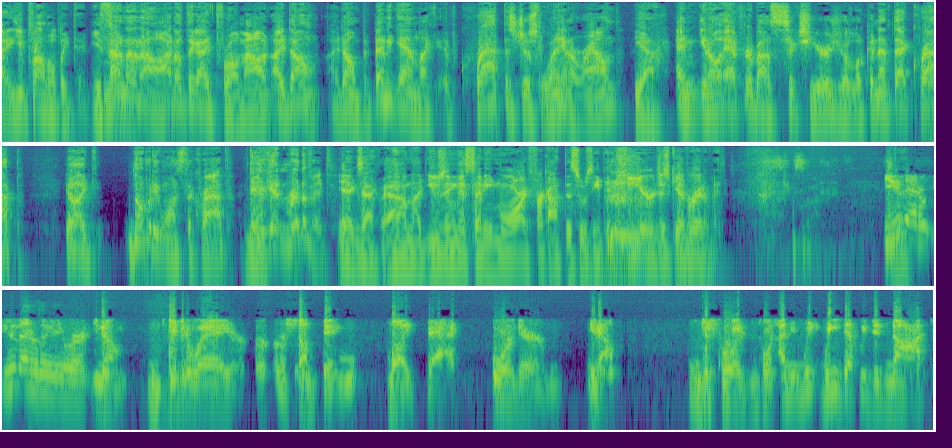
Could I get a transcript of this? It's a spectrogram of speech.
uh, you probably did. You No, no, no. I don't think I'd throw them out. I don't. I don't. But then again, like if crap is just laying around, Yeah. and you know, after about six years, you're looking at that crap. You're like, nobody wants the crap. Yeah. You're getting rid of it. Yeah, exactly. I'm not using this anymore. I forgot this was even here. Just get rid of it. either that, or, either that, or they were, you know, given away, or, or, or something like that, or they're, you know, destroyed and torn. I mean, we we definitely did not,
